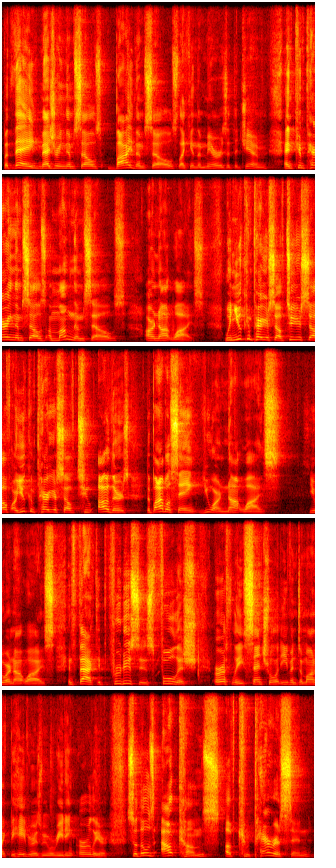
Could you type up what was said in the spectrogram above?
But they, measuring themselves by themselves, like in the mirrors at the gym, and comparing themselves among themselves, are not wise. When you compare yourself to yourself or you compare yourself to others, the Bible is saying you are not wise you are not wise. In fact, it produces foolish, earthly, sensual, and even demonic behavior, as we were reading earlier. So, those outcomes of comparison,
